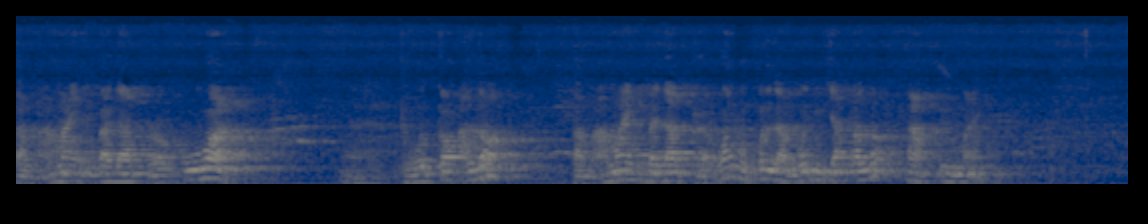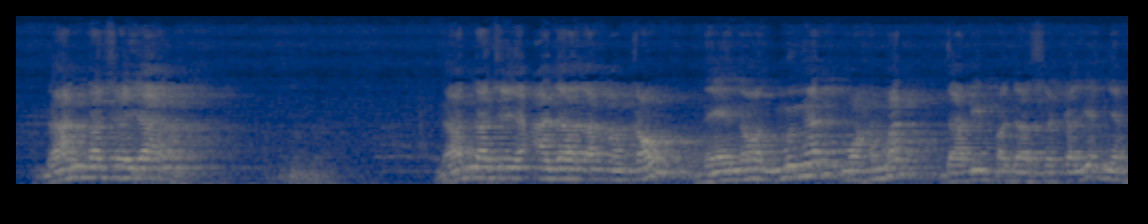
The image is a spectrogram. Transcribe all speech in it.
ด้แน่อ่านคือไม่ tầm amal ibadah perempuan Tuhan kau Allah Tầm amal ibadah perempuan pun lah bunyi jangan Allah Tak iman Dan saya Dan saya adalah engkau Nenon mengat Muhammad Daripada sekalian yang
